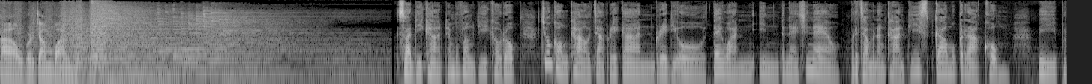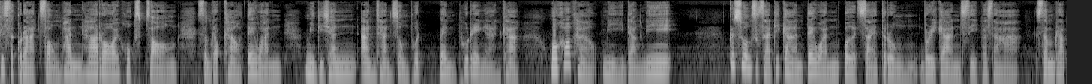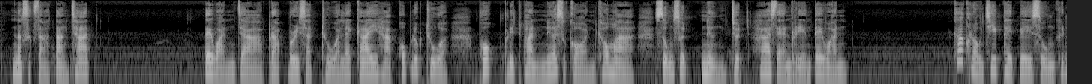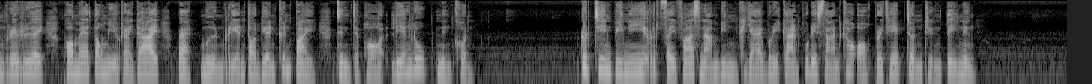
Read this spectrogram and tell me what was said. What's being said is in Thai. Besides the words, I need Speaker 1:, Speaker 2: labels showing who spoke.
Speaker 1: ข่าวประจำวัน
Speaker 2: สวัสดีค่ะ ท่านผู้ฟังที่เคารพ ช่วงของข่าวจากรายการ Radio Taiwan International ประจำวันอังคารที่29มกราคม ปีพุทธศักราช 2562 สำหรับข่าวไต้หวัน มีดิฉันอัญชันทรงพุทธิ์เป็นผู้รายงานค่ะ หัวข้อข่าวมีดังนี้ กระทรวงศึกษาธิการไต้หวันเปิดสายตรงบริการ 4 ภาษาสำหรับนักศึกษาต่างชาติ ไต้หวันจะปรับบริษัททัวร์และไกด์หากพบลูกทัวร์พกผลิตภัณฑ์เนื้อสุกรเข้ามาสูงสุด 1.5 แสนเหรียญไต้หวัน ค่าครองชีพไทเปสูงขึ้นเรื่อยๆ พ่อแม่ต้องมีรายได้ 80,000 เหรียญต่อเดือนขึ้นไป จึงจะพอเลี้ยงลูกหนึ่งคนรุดจีนปีนี้รถไฟฟ้าสนามบินขยายบริการผู้โดยสารเข้าออกประเทศจนถึงตีหนึ่ง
